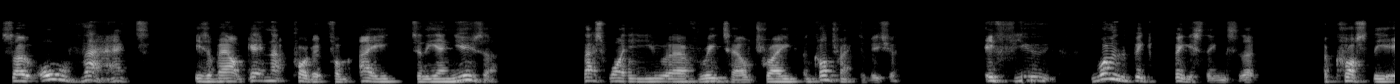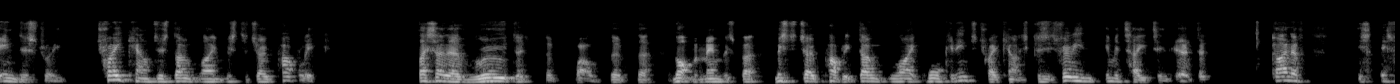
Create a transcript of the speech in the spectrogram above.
So all that is about getting that product from A to the end user. That's why you have retail, trade, and contract division. if you one of the big biggest things that across the industry, trade counters don't like Mr. Joe Public. They say they're rude. The, the, well, the, the not the members, but Mr. Joe Public don't like walking into trade counters because it's very imitating. Uh, the, kind of, it's, it's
